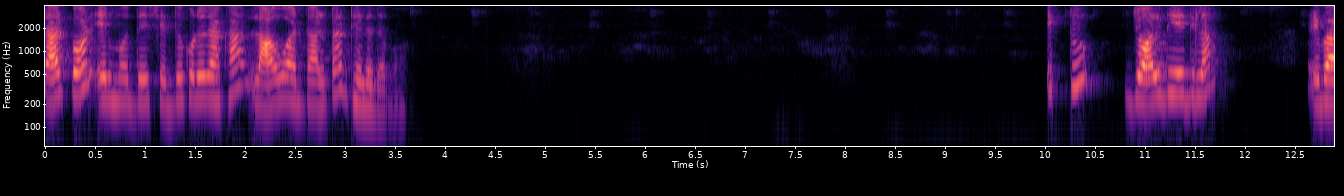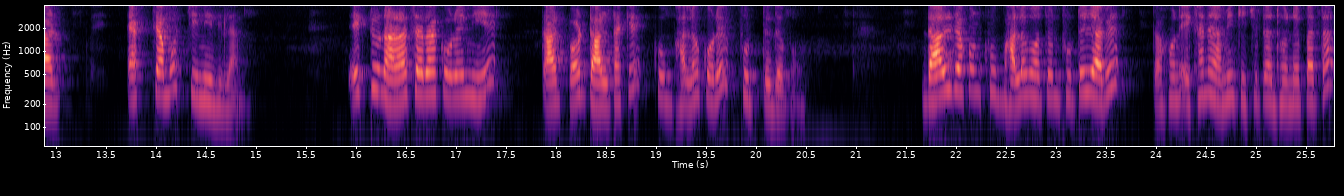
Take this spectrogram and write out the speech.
তারপর এর মধ্যে সেদ্ধ করে রাখা লাউ আর ডালটা ঢেলে দেবো একটু জল দিয়ে দিলাম। এবার এক চামচ চিনি দিলাম। একটু নাড়াচাড়া করে নিয়ে তারপর ডালটাকে খুব ভালো করে ফুটতে দেব। ডাল যখন খুব ভালো মতন ফুটে যাবে, তখন এখানে আমি কিছুটা ধনে পাতা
